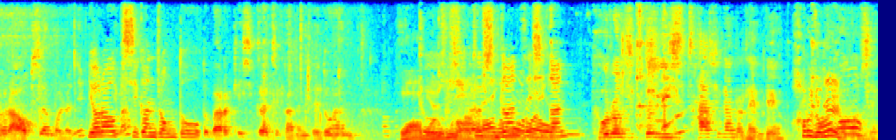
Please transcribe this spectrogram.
우리가 19시간 걸렸니? 19시간 정도. 또 마라케시까지 가는데도 한 와, 멀구나. 2시간, 3시간. 결혼식도 24시간을 한대요 하루 종일 결혼식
